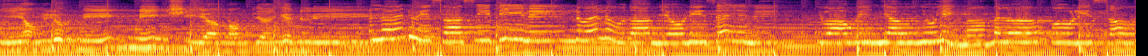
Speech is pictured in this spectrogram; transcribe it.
မြင်အောင်လုပ်နေမင်းရှိရမောင်ပြန်ခဲ့မလီအလန်းတွေစာစီပြီးလေလွမ်းလို့သာမျောနေစေလေရွာဝင်းညောင်ညိုရိတ်မှာမလွမ်းဘူးလီဆောင်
